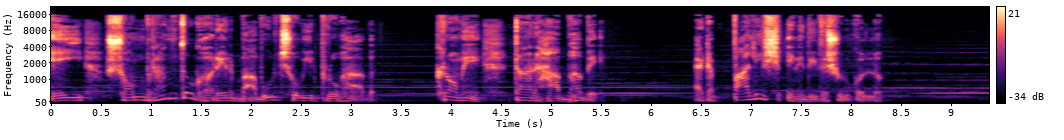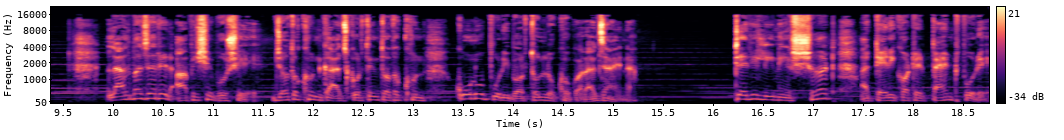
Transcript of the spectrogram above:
এই সম্ভ্রান্ত ঘরের বাবুর ছবির প্রভাব ক্রমে তার হাবভাবে একটা পালিশ এনে দিতে শুরু করল। লালবাজারের আপিসে বসে যতক্ষণ কাজ করতেন ততক্ষণ কোনো পরিবর্তন লক্ষ্য করা যায় না। টেরিলিনের শার্ট আর টেরিকটের প্যান্ট পরে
